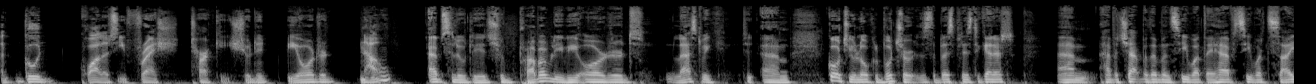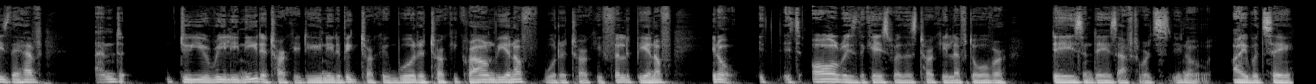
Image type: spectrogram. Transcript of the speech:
a good quality fresh turkey, should it be ordered now? Absolutely. It should probably be ordered last week. To, um, go to your local butcher is the best place to get it. Um, have a chat with them and see what they have, see what size they have, and do you really need a turkey? Do you need a big turkey? Would a turkey crown be enough? Would a turkey fillet be enough? You know, it, it's always the case where there's turkey left over days and days afterwards. You know, I would say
